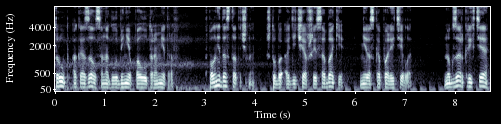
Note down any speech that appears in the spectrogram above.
Труп оказался на глубине полутора метров. Вполне достаточно, чтобы одичавшие собаки не раскопали тело. Нукзар, кряхтя,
